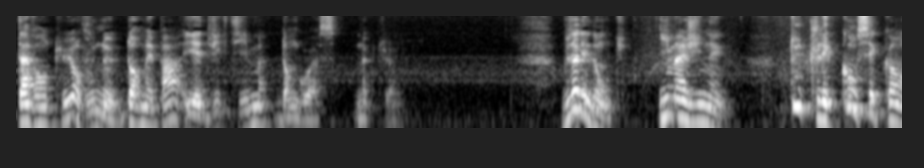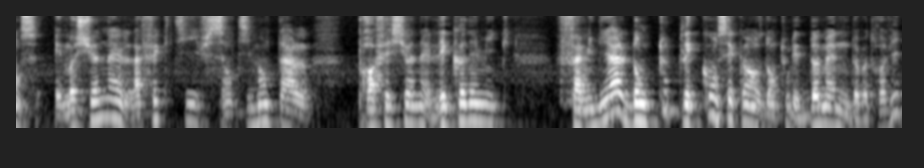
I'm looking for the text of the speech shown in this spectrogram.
d'aventure vous ne dormez pas et êtes victime d'angoisse nocturne. Vous allez donc imaginer toutes les conséquences émotionnelles, affectives, sentimentales, professionnelles, économiques, familiales, donc toutes les conséquences dans tous les domaines de votre vie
